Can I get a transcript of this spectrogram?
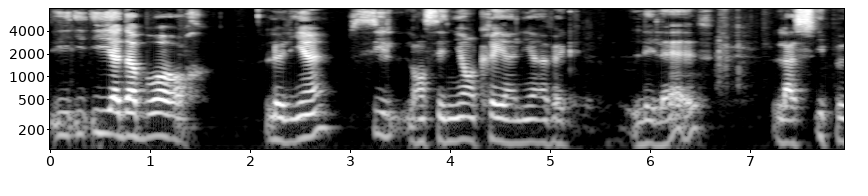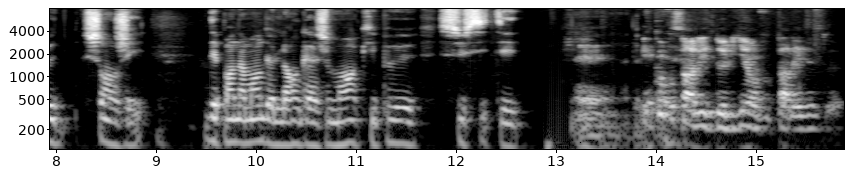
il, il y a d'abord le lien. Si l'enseignant crée un lien avec l'élève, là, il peut changer, dépendamment de l'engagement qu'il peut susciter. Euh, Et quand vous parlez de lien, vous parlez de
